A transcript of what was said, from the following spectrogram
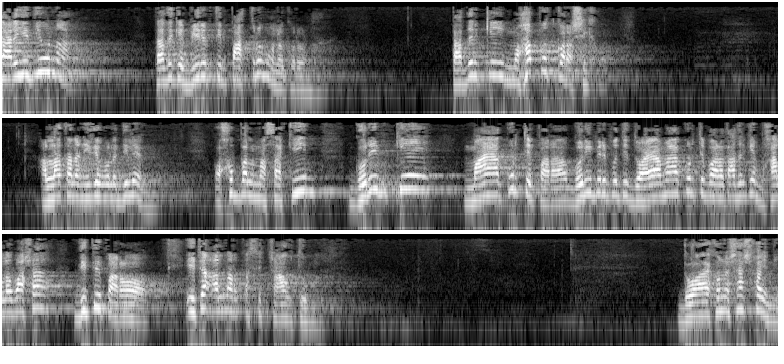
তাড়িয়ে দিও না। তাদেরকে বিরক্তির পাত্র মনে করো না। তাদেরকে মহাব্বত করা শেখো আল্লাহ তালা নিজে বলে দিলেন অহব্বাল মাসাকিন, গরিবকে মায়া করতে পারো, গরিবের প্রতি দয়া মায়া করতে পারো, তাদেরকে ভালোবাসা দিতে পারো। এটা আল্লাহর কাছে চাও তুমি। দোয়া এখনও শেষ হয়নি।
